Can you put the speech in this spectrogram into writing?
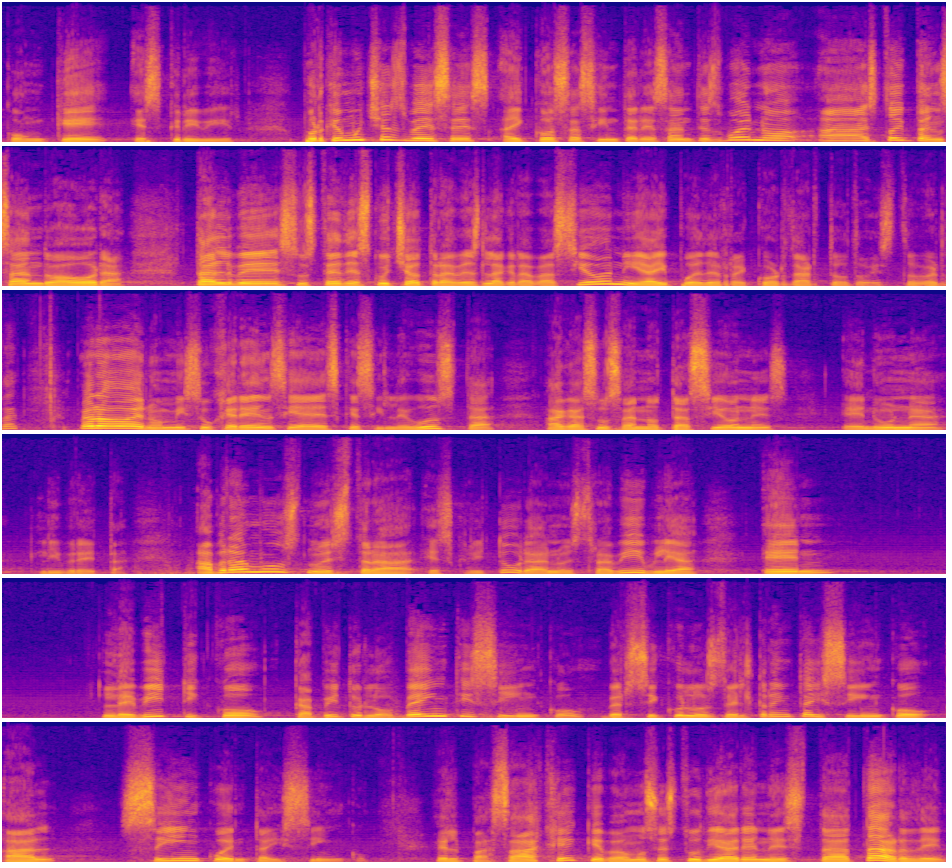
con qué escribir. Porque muchas veces hay cosas interesantes. Bueno, ah, estoy pensando ahora, tal vez usted escucha otra vez la grabación y ahí puede recordar todo esto, ¿verdad? Pero bueno, mi sugerencia es que si le gusta, haga sus anotaciones en una libreta. Abramos nuestra escritura, nuestra Biblia, en Levítico capítulo 25, versículos del 35 al 55. El pasaje que vamos a estudiar en esta tarde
